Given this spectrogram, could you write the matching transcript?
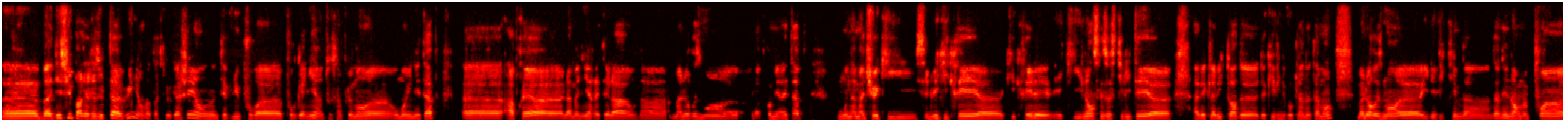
Euh, bah, déçu par les résultats, oui, on va pas se le cacher. Hein. On était venu pour, euh, pour gagner, hein, tout simplement, au moins une étape. après, la manière était là. On a malheureusement la première étape on a Mathieu qui, c'est lui qui crée, euh, qui crée et qui lance les hostilités euh, avec la victoire de, Kevin Vauclin notamment. Malheureusement, euh, il est victime d'un énorme point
